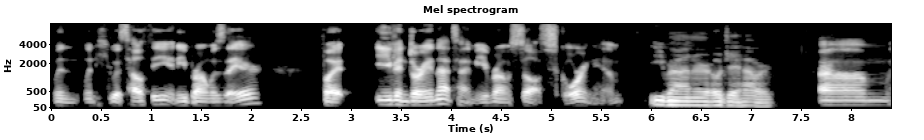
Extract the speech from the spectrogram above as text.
when when he was healthy and Ebron was there, but even during that time, Ebron was still outscoring him. Ebron or OJ Howard? Um,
